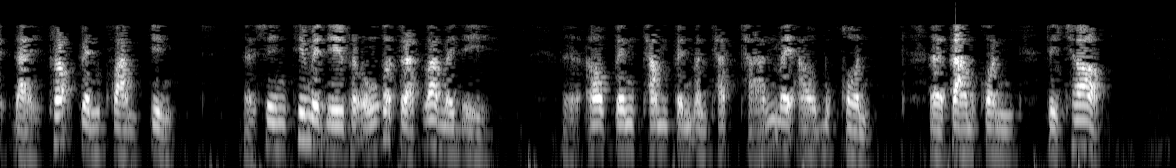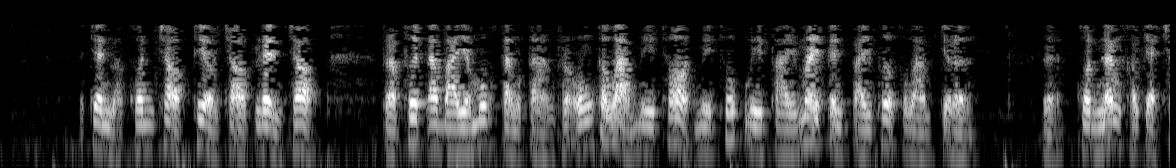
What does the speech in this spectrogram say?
ตุใด เพราะเป็นความจริง สิ่งที่ไม่ดีพระองค์ก็ตรัสว่าไม่ดี เอาเป็นธรรมเป็นบรรทัดฐานไม่เอาบุคคลตามคนที่ชอบ เช่นว่าคนชอบเที่ยวชอบเล่นชอบ ประพฤติอบายมุขต่าง ๆ พระองค์ก็ว่ามีโทษมีทุกข์มีภัยไม่เป็นไปเพื่อความเจริญคนนั้นเขาจะช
